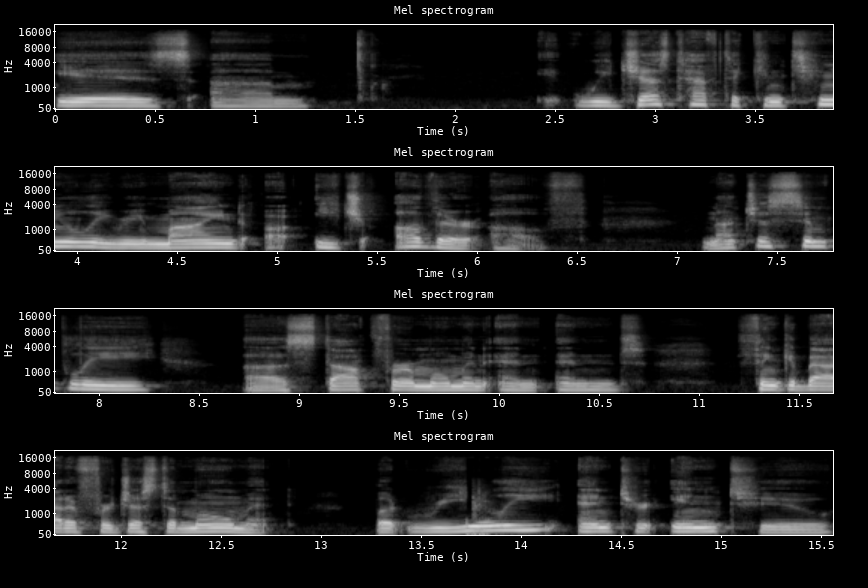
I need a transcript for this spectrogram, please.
is um, we just have to continually remind uh, each other of not just simply uh, stop for a moment and and think about it for just a moment, but really enter into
